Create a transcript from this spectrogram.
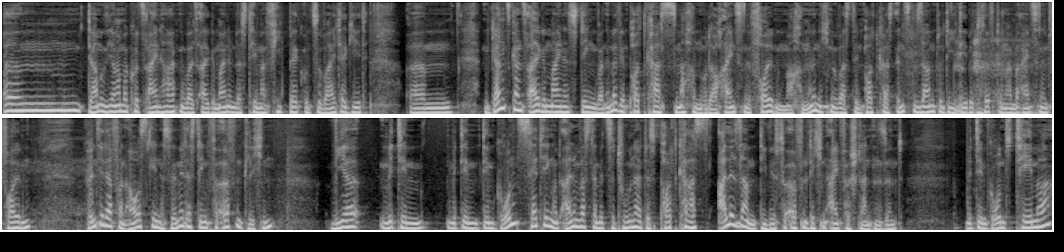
Ähm, da muss ich auch noch mal kurz einhaken, weil es allgemein um das Thema Feedback und so weiter geht. Ähm, ein ganz, ganz allgemeines Ding, wann immer wir Podcasts machen oder auch einzelne Folgen machen, ne? nicht nur was den Podcast insgesamt und die Idee betrifft, sondern bei einzelnen Folgen, könnt ihr davon ausgehen, dass wenn wir das Ding veröffentlichen, wir mit dem mit dem, dem Grundsetting und allem, was damit zu tun hat, des Podcasts allesamt, die wir veröffentlichen, einverstanden sind. Mit dem Grundthema,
